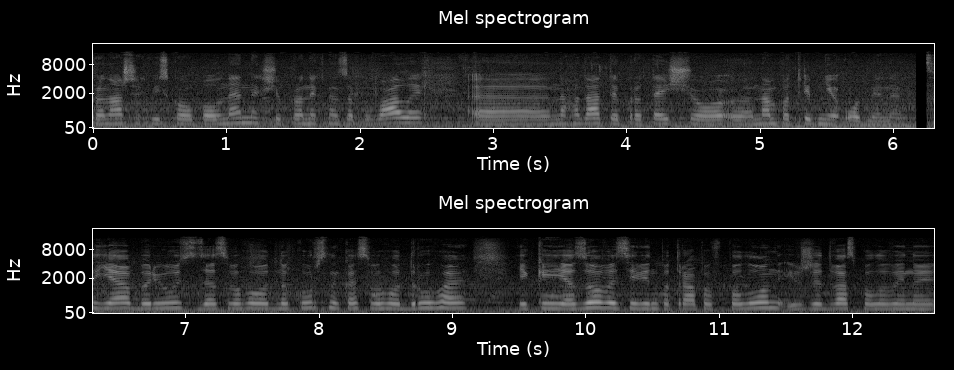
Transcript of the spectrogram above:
про наших військовополонених, щоб про них не забували, нагадати про те, що нам потрібні обміни. Я борюсь за свого однокурсника, свого друга, який азовець, і він потрапив в полон і вже два з половиною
